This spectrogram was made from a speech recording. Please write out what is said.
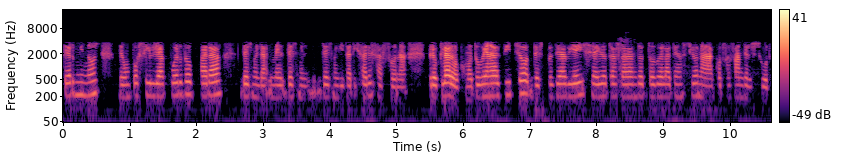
términos de un posible acuerdo para desmilitarizar esa zona. Pero claro, como tú bien has dicho, después de Abyei se ha ido trasladando toda la atención a Kordofán del Sur.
